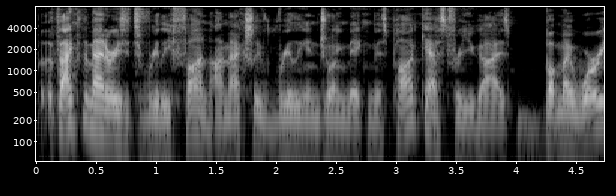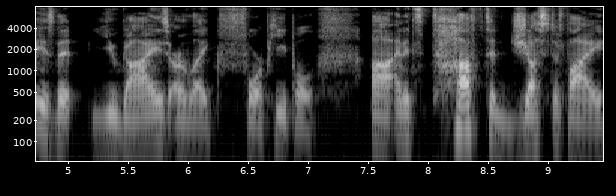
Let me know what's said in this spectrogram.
But the fact of the matter is, it's really fun. I'm actually really enjoying making this podcast for you guys. But my worry is that you guys are like four people, uh, and it's tough to justify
